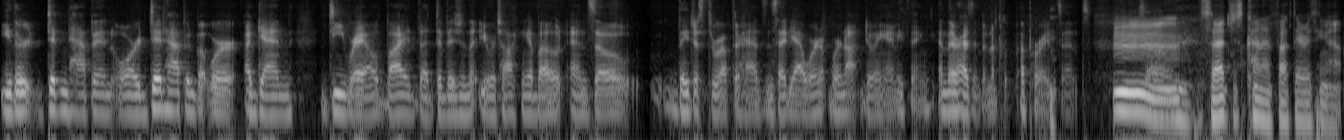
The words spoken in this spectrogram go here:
either didn't happen or did happen, but were again derailed by that division that you were talking about, and so they just threw up their hands and said, "Yeah, we're we're not doing anything," and there hasn't been a, a parade since. Mm, so, so that just kind of fucked everything up.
